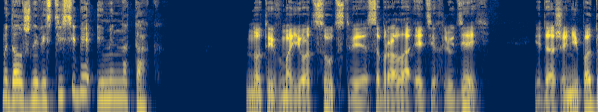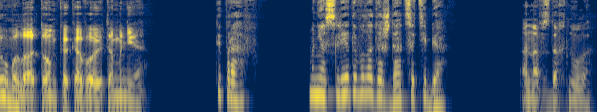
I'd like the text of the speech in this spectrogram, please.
мы должны вести себя именно так. Но ты в мое отсутствие собрала этих людей и даже не подумала о том, каково это мне. Ты прав. Мне следовало дождаться тебя. Она вздохнула.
